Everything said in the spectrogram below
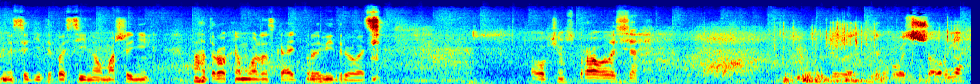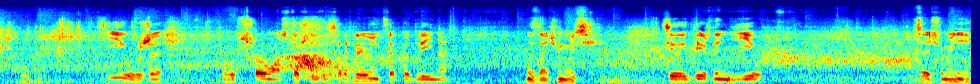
Не сидіти постійно в машині, а трохи можна сказати провітрюватися. В общем, справилися. Купили таку ось шаурму. І вже шаурма 160 гривень, це подвійна. Не знаю, чомусь цілий тиждень їв все, що мені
